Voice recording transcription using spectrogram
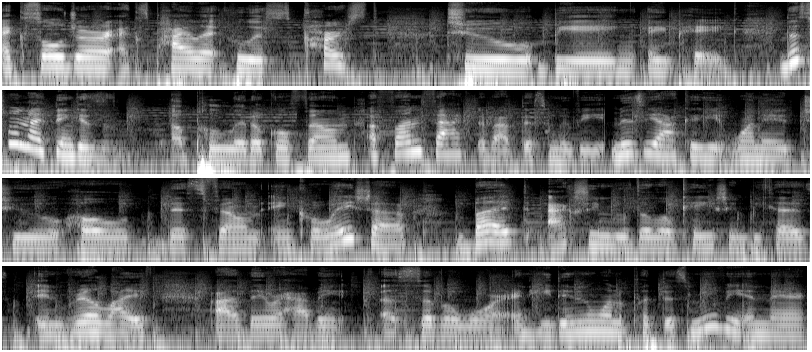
ex-soldier, ex-pilot who is cursed to being a pig. This one I think is a political film. A fun fact about this movie Miyazaki wanted to hold this film in Croatia, but actually moved the location because in real life, uh, they were having a civil war, and he didn't want to put this movie in there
